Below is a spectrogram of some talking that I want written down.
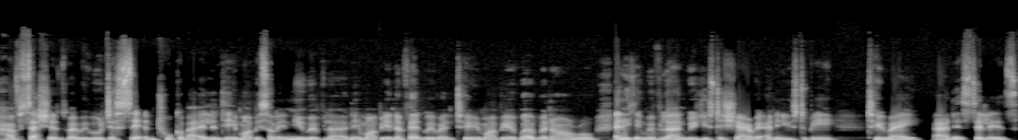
have sessions where we will just sit and talk about L&D. It might be something new we've learned. It might be an event we went to. It might be a webinar or anything we've learned. We used to share it and it used to be two way and it still is.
